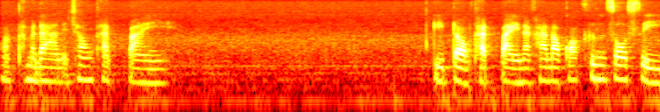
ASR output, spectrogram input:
วักธรรมดาในช่องถัดไปกรีดดอกถัดไปนะคะ เราก็ขึ้นโซ่สี่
